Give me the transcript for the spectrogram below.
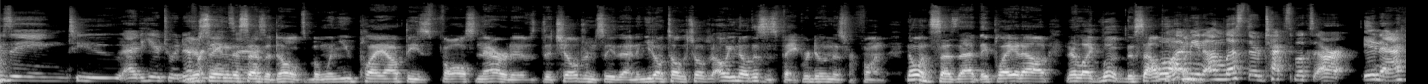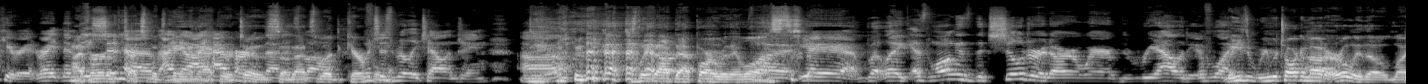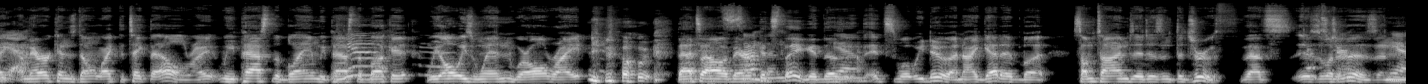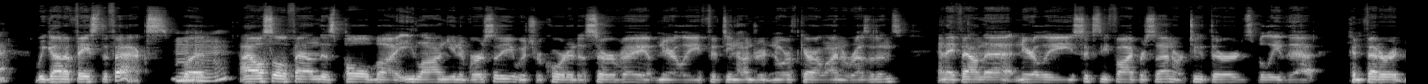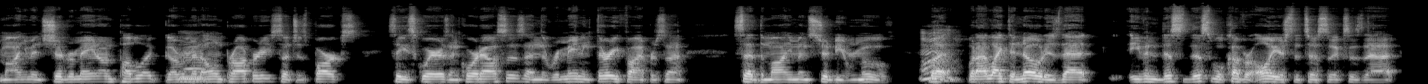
To adhere to a different, You're seeing this as adults, but when you play out these false narratives, the children see that, and you don't tell the children, "Oh, you know, this is fake. We're doing this for fun." No one says that. They play it out, and they're like, "Look, the South." Well, I mean, unless their textbooks are inaccurate, right? Then I've they should have. I know, I have heard too, of that so as that's well, what- careful. which is really challenging. Uh, just leave out that part where they lost. But, yeah, yeah, yeah. But like, as long as the children are aware of the reality of life, we, we were talking about it uh, early though. Like yeah. Americans don't like to take the L, right? We pass the blame, we pass the Yeah. bucket, we always win, we're all right. You know, that's how Americans something. think. It doesn't. Yeah. It's what we do, and I get it, but sometimes it isn't the truth. That's is That's what true. it is, and yeah. We got to face the facts. But Mhm. I also found this poll by Elon University, which recorded a survey of nearly 1,500 North Carolina residents, and they found that nearly 65% or two thirds believe that Confederate monuments should remain on public, government owned property, such as parks, city squares, and courthouses, and the remaining 35% said the monuments should be removed. Mm. But what I'd like to note is that even this this will cover all your statistics. Is that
